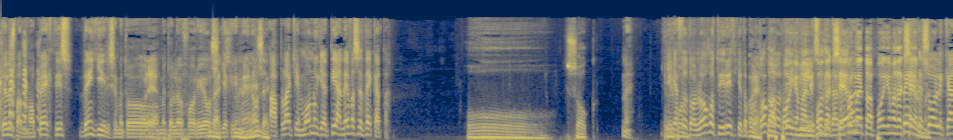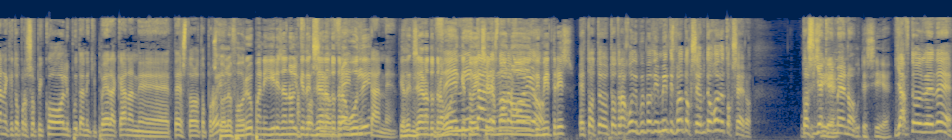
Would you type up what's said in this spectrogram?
τέλος πάντων, ο παίχτης δεν γύρισε με το, Ωραία. με το λεωφορείο Εντάξει, συγκεκριμένος, ναι, εντάξει. απλά και μόνο γιατί ανέβασε δέκατα. Ω, σοκ. Ναι. Και γι' αυτό το λόγο τηρήθηκε το Ωραία. Το πρωτόκολλο. απόγευμα δεν λοιπόν θα γύρισε κτλ. ξέρουμε, το απόγευμα θα Παίχτες ξέρουμε. όλοι κάνανε και το προσωπικό, όλοι που ήταν εκεί πέρα, κάνανε τεστ τώρα το πρωί. Στο λεωφορείο πανηγύριζαν όλοι και δεν Αυτό ξέραν σου το λέω, δεν τραγούδι. ήτανε. Και δεν ξέραν το τραγούδι Δεν και το ήτανε ήξερε στο μόνο ο λεωφορείο. Δημήτρης. Ε, το, το, το τραγούδι που είπε ο Δημήτρης δεν το ξέρω, ούτε εγώ δεν το ξέρω. το συγκεκριμένο. Ούτε εσύ, ε. Γι' αυτό δεν ναι.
